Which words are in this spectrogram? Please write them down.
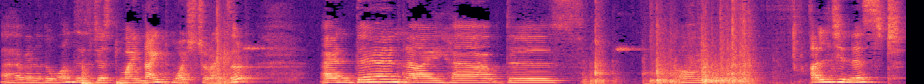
I have another one. This is just my night moisturizer. And then I have this um, Algenist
